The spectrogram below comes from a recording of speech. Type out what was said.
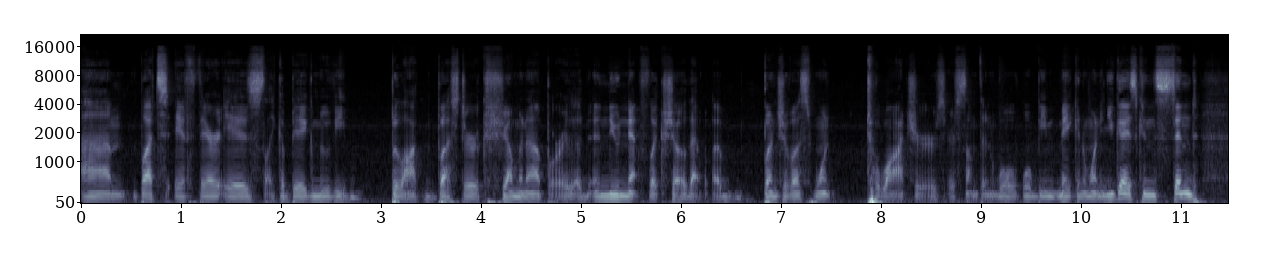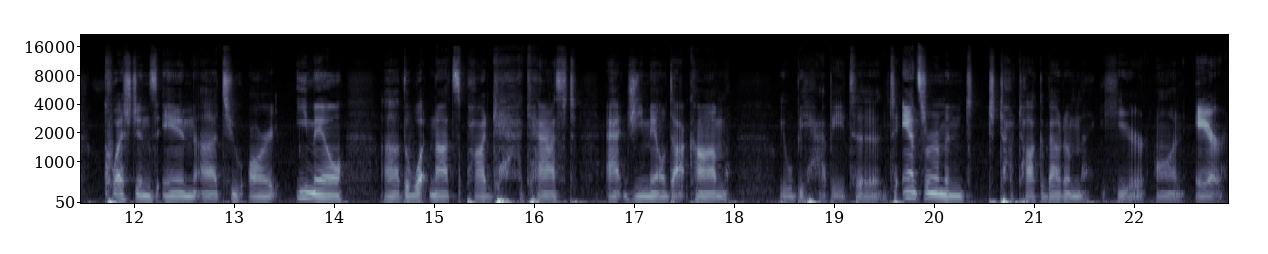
um, but if there is like a big movie blockbuster coming up or a, a, new Netflix show that a bunch of us want to watchers or, something, we'll we'll be making one, and you guys can send questions in uh, to our email, uh, the Whatnauts podcast at gmail.com we will be happy to, to answer them and to talk about them here on air.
